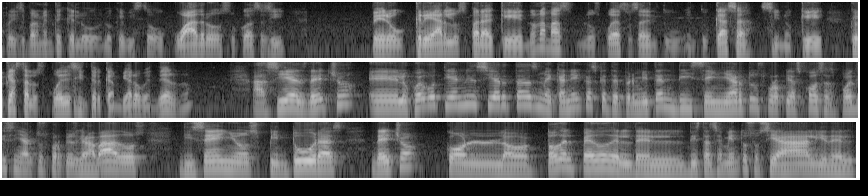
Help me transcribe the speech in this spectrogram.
principalmente, que lo, lo que he visto, o cuadros o cosas así, pero crearlos para que no nada más los puedas usar en tu, en tu casa, sino que creo que hasta los puedes intercambiar o vender, ¿no? Así es, de hecho, el juego tiene ciertas mecánicas que te permiten diseñar tus propias cosas. Puedes diseñar tus propios grabados, diseños, pinturas. De hecho, con todo el pedo del, del, distanciamiento social y del,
